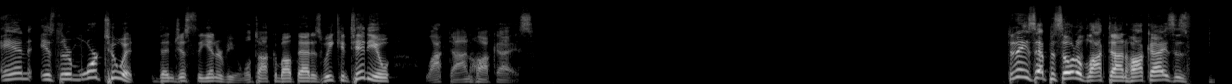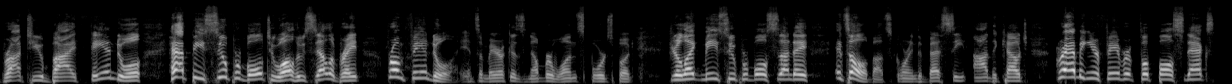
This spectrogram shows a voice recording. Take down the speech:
And is there more to it than just the interview? We'll talk about that as we continue Locked On Hawkeyes. Today's episode of Locked On Hawkeyes is brought to you by FanDuel. Happy Super Bowl to all who celebrate from FanDuel. It's America's number one sports book. If you're like me, Super Bowl Sunday, it's all about scoring the best seat on the couch, grabbing your favorite football snacks,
